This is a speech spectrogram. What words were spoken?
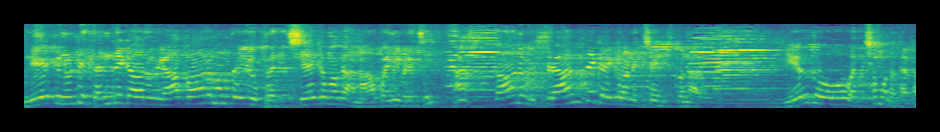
నేటి నుండి తండ్రి గారు వ్యాపారమంతయు ప్రత్యేకముగా నా పైన విడిచి తాను విశ్రాంతి గైకులు నిశ్చయించుకున్నారు ఏదో వచ్చమున్నదట.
